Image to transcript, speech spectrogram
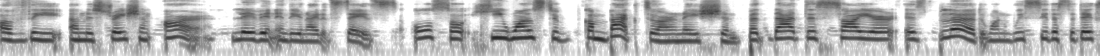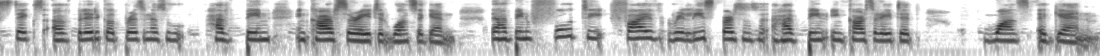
of the administration are living in the United States. Also, he wants to come back to our nation, but that desire is blurred when we see the statistics of political prisoners who have been incarcerated once again. There have been 45 released persons that have been incarcerated once again.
